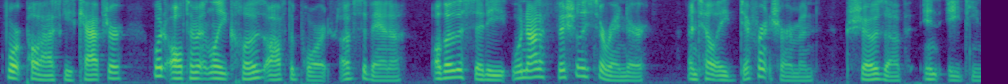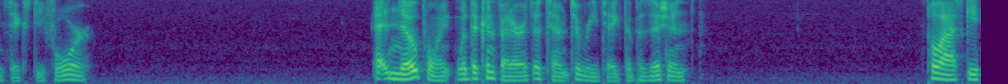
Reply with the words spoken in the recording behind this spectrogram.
Fort Pulaski's capture would ultimately close off the port of Savannah, although the city would not officially surrender until a different Sherman shows up in 1864. At no point would the Confederates attempt to retake the position. Pulaski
